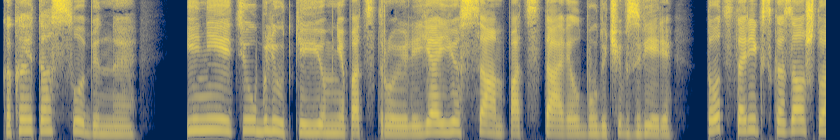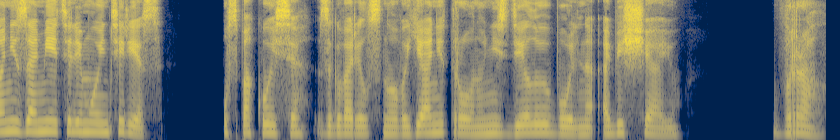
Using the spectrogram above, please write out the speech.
какая-то особенная, и не эти ублюдки ее мне подстроили, я ее сам подставил, будучи в звере, тот старик сказал, что они заметили мой интерес. «Успокойся», — заговорил снова, — «я не трону, не сделаю больно, обещаю». Врал.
